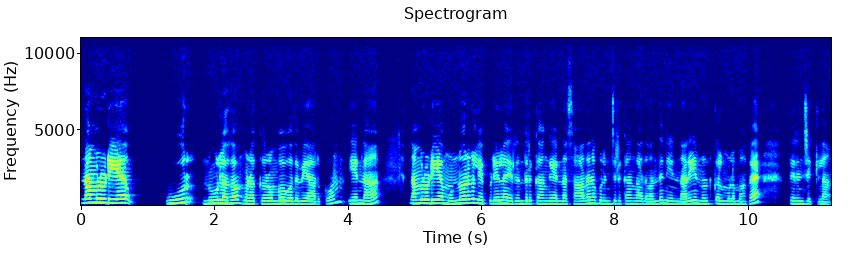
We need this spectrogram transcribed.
நம்மளுடைய ஊர் நூலகம் உனக்கு ரொம்ப உதவியாக இருக்கும். ஏன்னா நம்மளுடைய முன்னோர்கள் எப்படியெல்லாம் இருந்திருக்காங்க என்ன சாதனை புரிஞ்சிருக்காங்க அதை வந்து நீ நிறைய நூட்கள் மூலமாக தெரிஞ்சுக்கலாம்.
